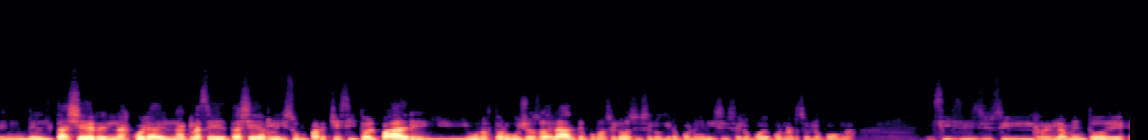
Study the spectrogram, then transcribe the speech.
en el taller, en la escuela, en la clase de taller, le hizo un parchecito al padre y, uno está orgulloso, adelante, póngaselo si se lo quiere poner y si se lo puede poner, se lo ponga. Si, si, si el reglamento de,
